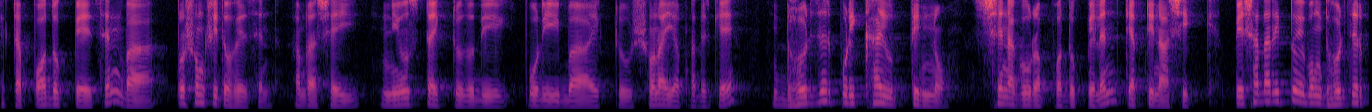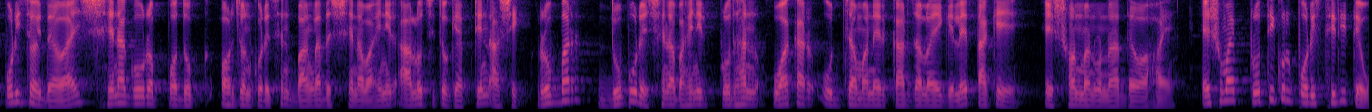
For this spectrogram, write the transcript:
একটা পদক পেয়েছেন বা প্রশংসিত হয়েছেন। আমরা সেই নিউজটা একটু যদি পড়ি বা একটু শোনাই আপনাদেরকে। ধৈর্যের পরীক্ষায় উত্তীর্ণ সেনা গৌরব পদক পেলেন ক্যাপ্টেন আশিক। পেশাদারিত্ব এবং ধৈর্যের পরিচয় দেওয়ায় সেনা গৌরব পদক অর্জন করেছেন বাংলাদেশ সেনাবাহিনীর আলোচিত ক্যাপ্টেন আশিক। রোববার দুপুরে সেনাবাহিনীর প্রধান ওয়াকার উজ্জামানের কার্যালয়ে গেলে তাকে এ সম্মাননা দেওয়া হয়। এ সময় প্রতিকূল পরিস্থিতিতেও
